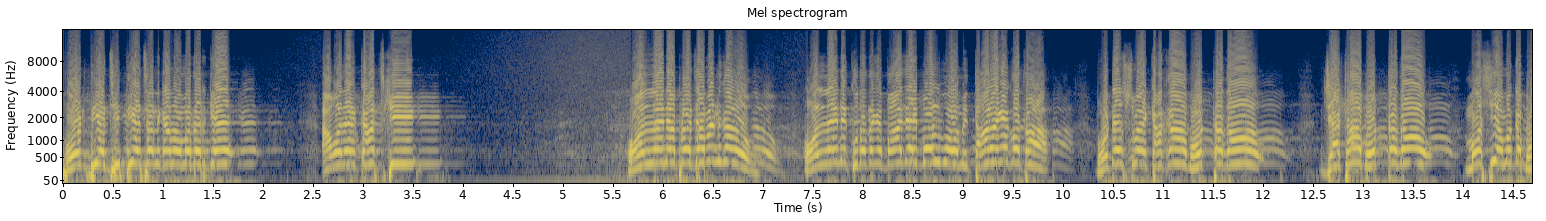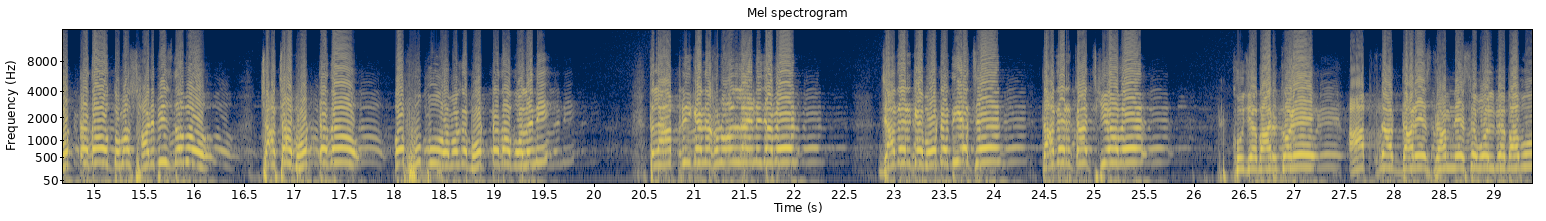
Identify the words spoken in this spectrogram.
ভোট দিয়ে জিতিয়েছেন কেন আমাদেরকে? আমাদের কাজ কি? অনলাইনে আপনারা যাবেন কেন? অনলাইনে কোথা থেকে পাওয়া যায় বলব আমি, তার আগে কথা। ভোটের সময় কাকা, ভোটটা দাও। জ্যাঠা, ভোটটা দাও। মাসি, আমাকে ভোটটা দাও, তোমার সার্ভিস দেবো। চাচা, ভোটটা দাও। ও ফুপু, আমাকে ভোটটা দাও, বলেনি? তাহলে আপনি কেন এখন অনলাইনে যাবেন? যাদেরকে ভোটে দিয়েছেন, তাদের কাজ কি হবে? খুঁজে বার করে আপনার দ্বারের সামনে এসে বলবে, বাবু,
